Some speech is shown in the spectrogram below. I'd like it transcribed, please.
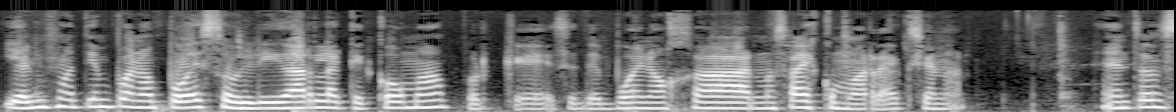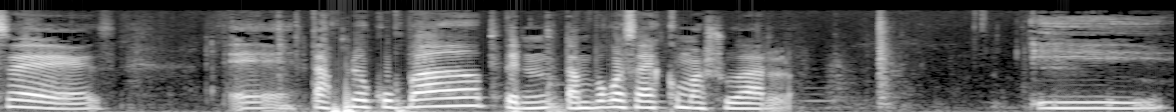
y al mismo tiempo no podés obligarla a que coma porque se te puede enojar, no sabes cómo reaccionar. Entonces, eh, estás preocupada, pero tampoco sabes cómo ayudarlo. Y,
